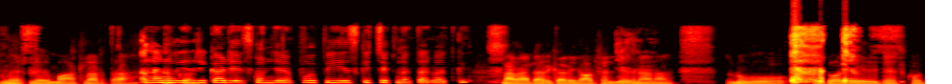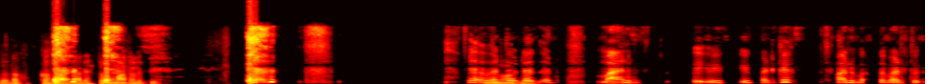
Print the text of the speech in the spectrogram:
నే- నేను మాట్లాడతా. నన్ను ఇది రికార్డ్ చేసుకొని చెప్పు పిఎస్కి ఇచ్చిన తర్వాతకి. నా దాంట్లో రికార్డింగ్ ఆప్షన్ లేదు నాన్న. నువ్వు ఎటువంటి చేసుకోవద్దు. నాకు ఒక్కసారి మాట్లాడుతు ఎవరితో. మా ఇప్పటికే చాలా బాధపడుతుంది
